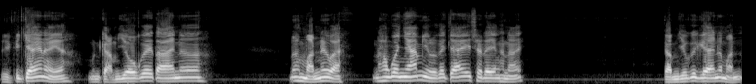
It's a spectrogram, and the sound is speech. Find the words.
thì cái trái này á mình cầm vô cái tay nó nó mạnh các bạn. Nó không có nhám như là cái trái sơ đen hồi nãy. Cầm vô cái gai nó mạnh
